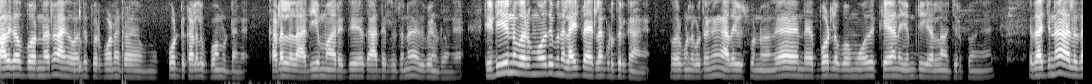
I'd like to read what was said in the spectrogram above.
பாதுகாப்பு போகிற நேரம் நாங்கள் வந்து பெரும்பாலும் போட்டு கடலுக்கு போக மாட்டாங்க. கடல் அதிகமாக இருக்குது இருக்குன்னு சொன்னால் இது பண்ணிவிடுவாங்க திடீர்னு வரும்போது இப்போ இந்த லைட் லைட்லாம் கொடுத்துருக்காங்க. கவர்மெண்ட்டில் கொடுத்துருக்காங்க அதை யூஸ் பண்ணுவாங்க. இந்த போட்டில் போகும்போது கேனை எம்டி கேன்லாம் வச்சுருப்பாங்க. ஏதாச்சுன்னா அதில்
